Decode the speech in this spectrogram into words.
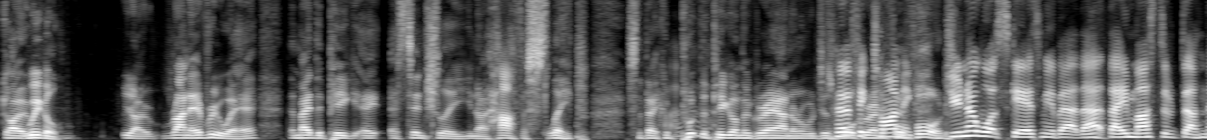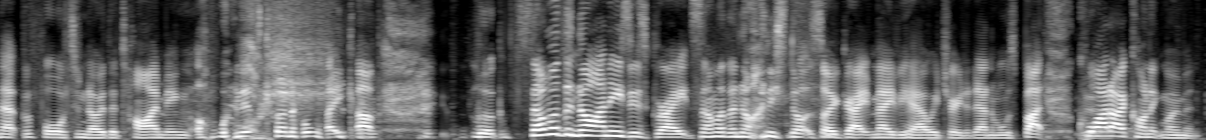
go Wiggle. You know, run everywhere. They made the pig essentially, you know, half asleep, so they could put the ah. pig on the ground and it would just perfect walk around timing. and fall forward. Do you know what scares me about that? They must have done that before to know the timing of when Oh, it's going to wake up. Look, some of the 90s is great, some of the 90s not so great, maybe how we treated animals, but quite iconic moment.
